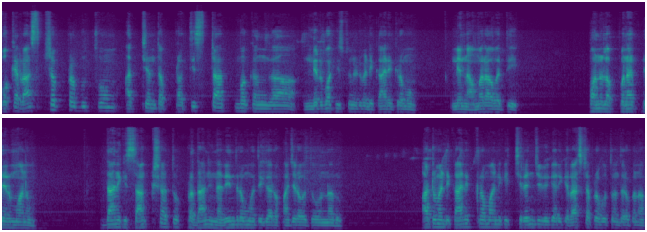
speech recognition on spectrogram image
ఒక రాష్ట్ర ప్రభుత్వం అత్యంత ప్రతిష్టాత్మకంగా నిర్వహిస్తున్నటువంటి కార్యక్రమం నిన్న అమరావతి పనుల పునర్నిర్మాణం. దానికి సాక్షాత్తు ప్రధాని నరేంద్ర మోదీ గారు హాజరవుతూ ఉన్నారు. అటువంటి కార్యక్రమానికి చిరంజీవి గారికి రాష్ట్ర ప్రభుత్వం తరపున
